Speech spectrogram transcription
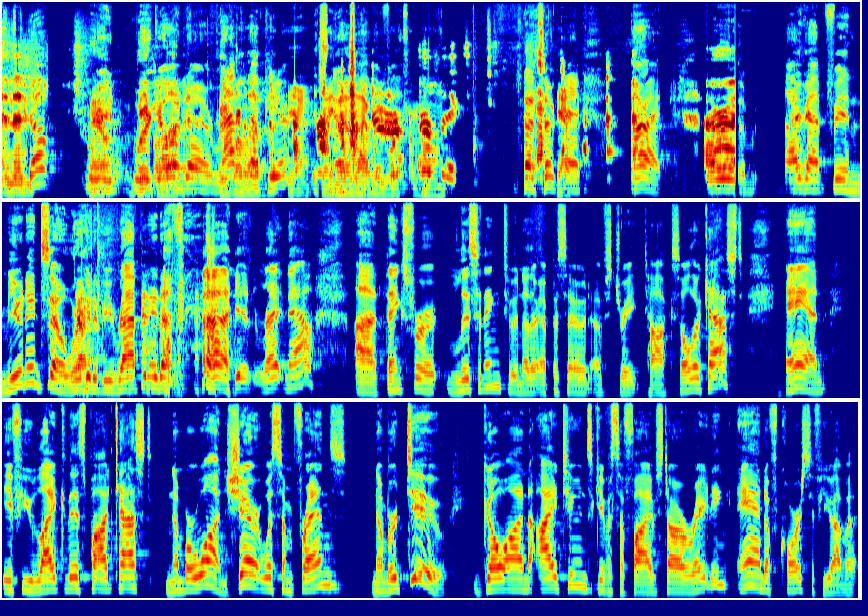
and then. Nope. We're, no, we're going to wrap it up here. Yeah, they know that we work from Perfect. home. That's okay. Yeah. All right. All right. I got Finn muted, so we're going to be wrapping it up right now. Uh, thanks for listening to another episode of Straight Talk Solarcast. And if you like this podcast, number one, share it with some friends. Number two, go on iTunes, give us a five star rating. And of course, if you have a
